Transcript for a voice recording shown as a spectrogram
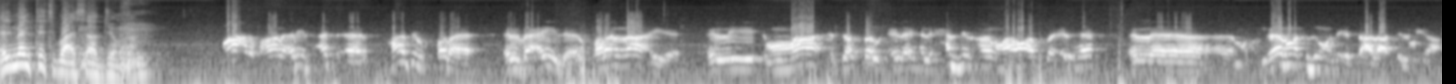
المن تتبع أستاذ جمعة ما أعرف أنا أريد أسأل هذه القرى البعيدة القرى النائية اللي ما تصل إليها لحد الآن ما واصلة إلها ال- غير مخدومه لاسالات المياه.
